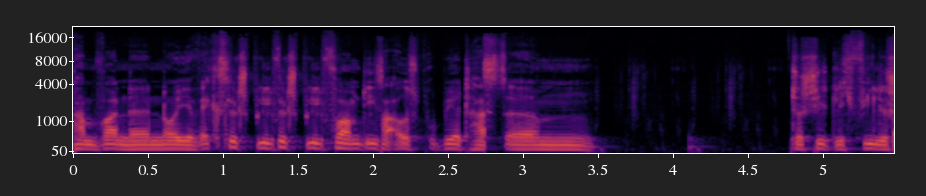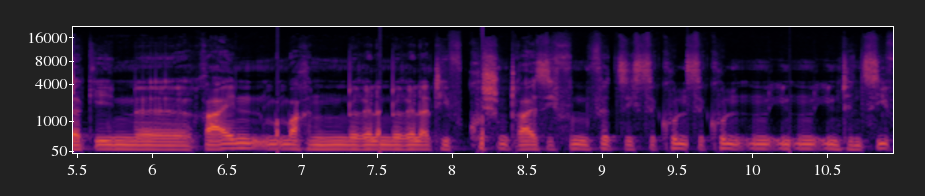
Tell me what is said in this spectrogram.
haben wir eine neue Wechselspielform, die du ausprobiert hast. Ähm, unterschiedlich viele gehen äh, rein, machen eine, relativ kurzen 30, 45 Sekunden, Sekunden in, intensiv.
